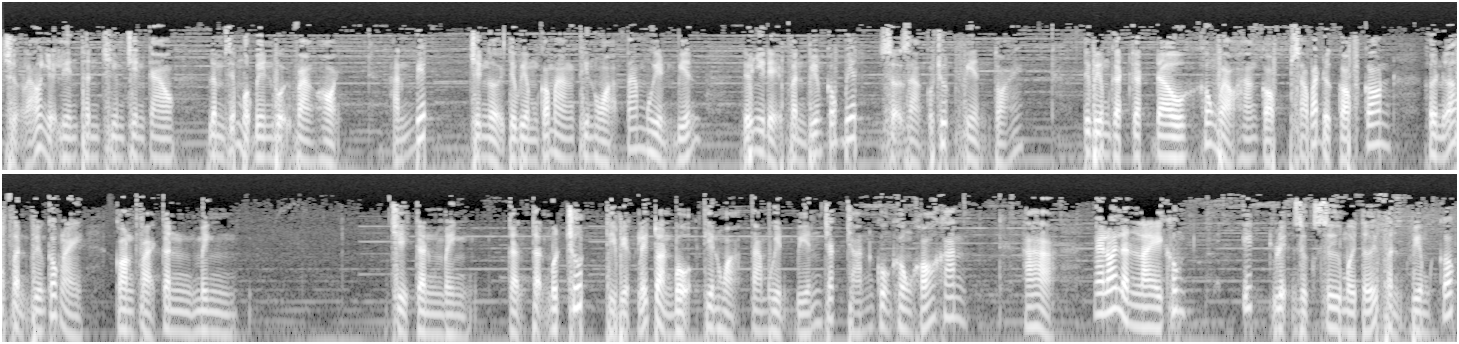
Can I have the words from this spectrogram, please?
trưởng lão nhảy lên thân chim trên cao, Lâm Diễm một bên vội vàng hỏi. Hắn biết trên người tiêu viêm có mang thiên hỏa tam huyền biến, nếu như để phần viêm cốc biết, sợ rằng có chút phiền toái. Tiêu viêm gật gật đầu, không vào hang cọp, sao bắt được cọp con. Hơn nữa phần viêm cốc này còn phải cần mình... Chỉ cần mình cẩn thận một chút thì việc lấy toàn bộ thiên hỏa tam huyền biến chắc chắn cũng không khó khăn. Ha ha, nghe nói lần này không ít luyện dược sư mới tới phần viêm cốc.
